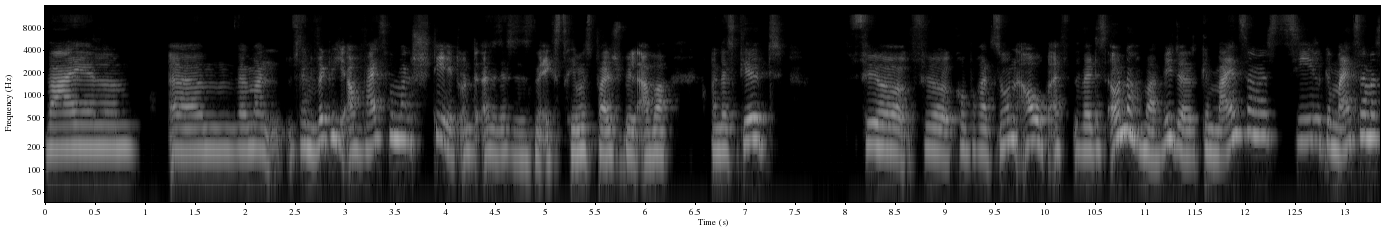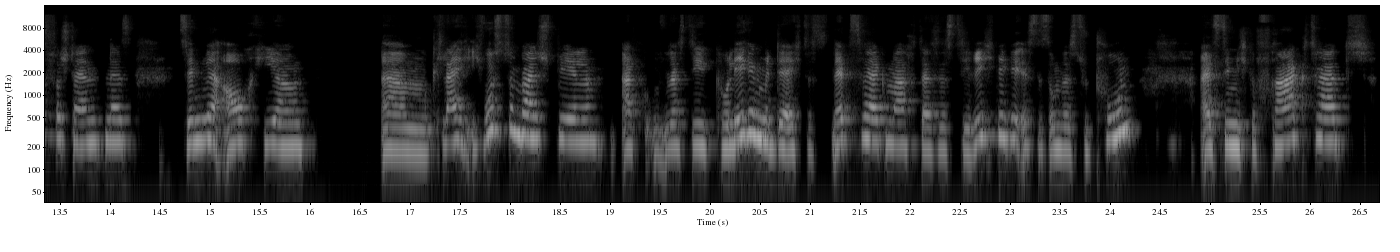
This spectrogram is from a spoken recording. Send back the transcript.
weil ähm, wenn man dann wirklich auch weiß, wo man steht. Und also das ist ein extremes Beispiel, aber und das gilt für, für Kooperation auch, weil das auch nochmal wieder gemeinsames Ziel, gemeinsames Verständnis, sind wir auch hier ähm, gleich. Ich wusste zum Beispiel, dass die Kollegin, mit der ich das Netzwerk mache, dass es die richtige ist, ist, um das zu tun. Als die mich gefragt hat,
